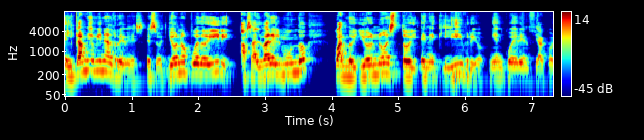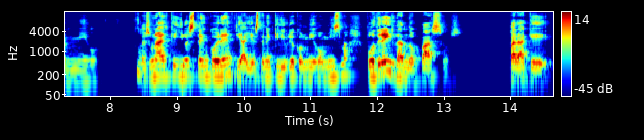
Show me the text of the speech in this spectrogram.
el cambio viene al revés. Eso, yo no puedo ir a salvar el mundo cuando yo no estoy en equilibrio ni en coherencia conmigo. Hmm. Entonces, una vez que yo esté en coherencia y esté en equilibrio conmigo misma, podré ir dando pasos para que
